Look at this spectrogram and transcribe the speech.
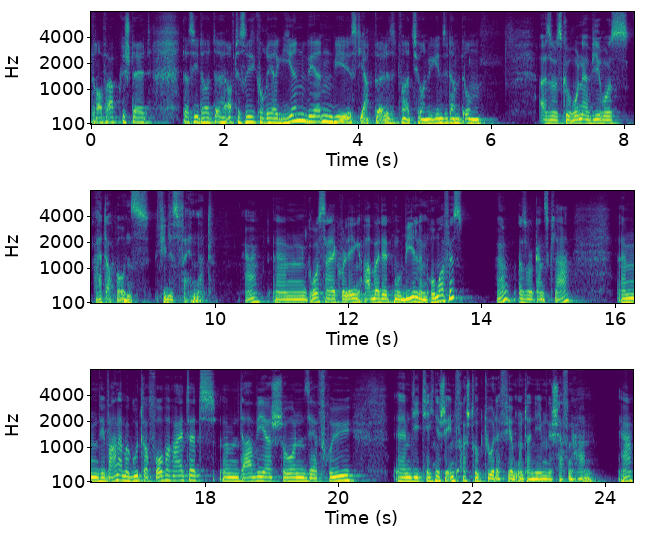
darauf abgestellt, dass Sie dort äh, auf das Risiko reagieren werden. Wie ist die aktuelle Situation? Wie gehen Sie damit um? Also das Coronavirus hat auch bei uns vieles verändert. Ja, ähm, Großteil der Kollegen arbeitet mobil im Homeoffice, ja, also ganz klar. Ähm, wir waren aber gut darauf vorbereitet, ähm, da wir schon sehr früh ähm, die technische Infrastruktur dafür im Unternehmen geschaffen haben. Ja,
